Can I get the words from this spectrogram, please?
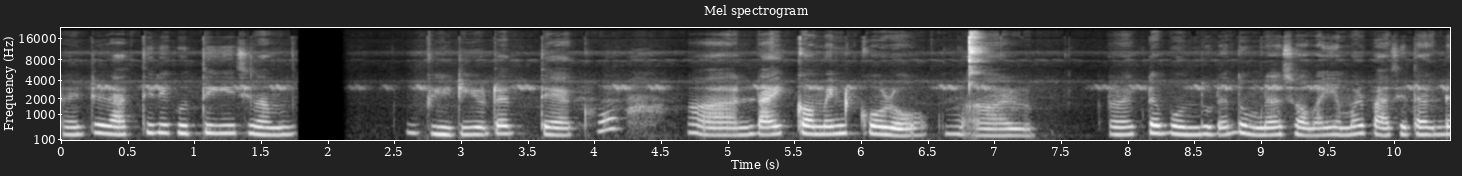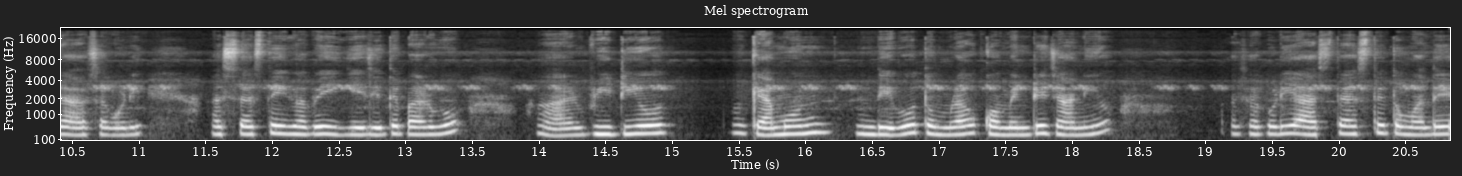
এটা রাত্রিরে ঘুরতে গিয়েছিলাম। ভিডিওটা দেখো আর লাইক কমেন্ট করো। আর একটা বন্ধুরা, তোমরা সবাই আমার পাশে থাকলে আশা করি আস্তে আস্তে এইভাবে এগিয়ে যেতে পারব। আর ভিডিও কেমন দেবো, তোমরাও কমেন্টে জানিও। আশা করি আস্তে আস্তে তোমাদের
